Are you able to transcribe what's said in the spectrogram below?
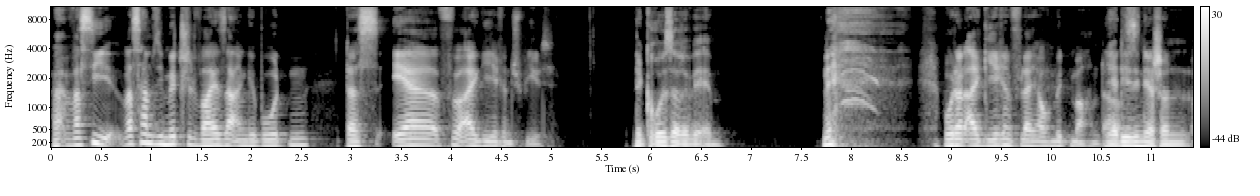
Wa- was, sie, was haben sie Mitchell Weiser angeboten, dass er für Algerien spielt? Eine größere WM. Wo dann Algerien vielleicht auch mitmachen darf. Ja, die sind ja schon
